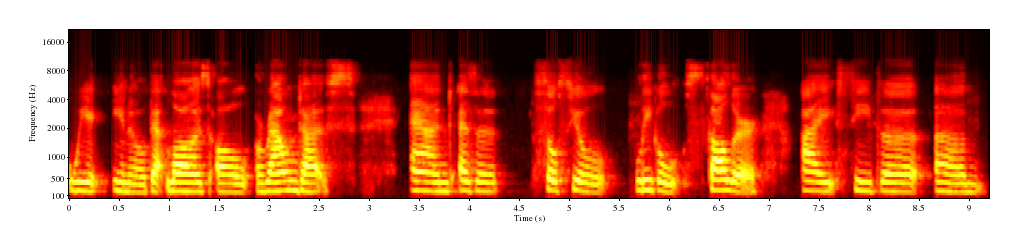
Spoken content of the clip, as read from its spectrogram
we, you know, that law is all around us. And as a socio legal scholar, I see the um,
